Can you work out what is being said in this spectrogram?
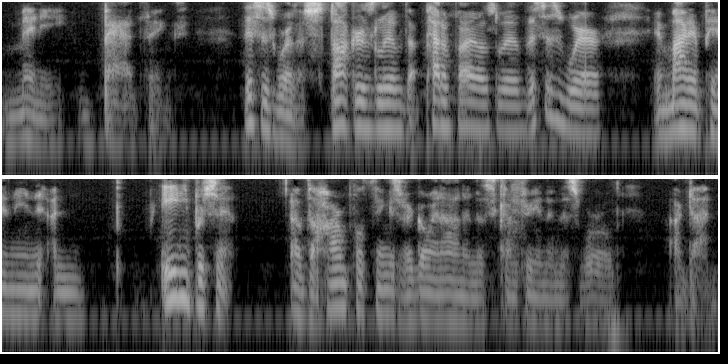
many bad things. This is where the stalkers live, the pedophiles live. This is where, in my opinion, 80% of the harmful things that are going on in this country and in this world are done.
